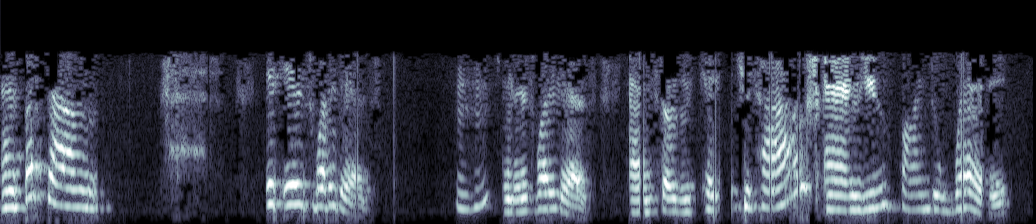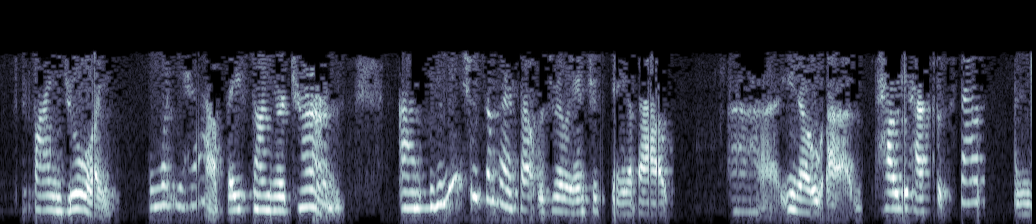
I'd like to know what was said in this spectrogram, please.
and but um it is what it is. Mm-hmm. It is what it is and so you take what you have and you find a way to find joy in what you have based on your terms. Um, you mentioned something I thought was really interesting about, uh, you know, uh, how you have success and,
